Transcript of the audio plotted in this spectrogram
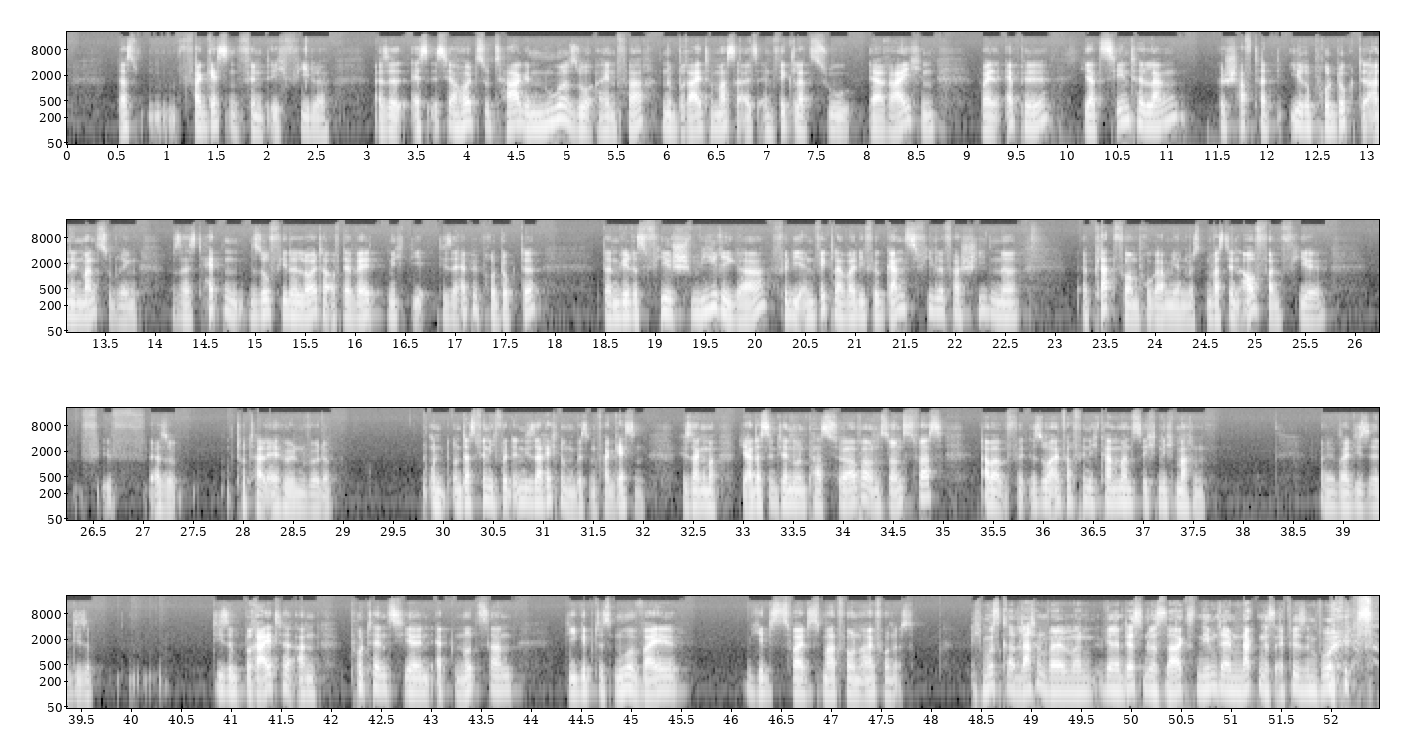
das vergessen, finde ich, viele. Also es ist ja heutzutage nur so einfach, eine breite Masse als Entwickler zu erreichen, weil Apple jahrzehntelang geschafft hat, ihre Produkte an den Mann zu bringen. Das heißt, hätten so viele Leute auf der Welt nicht die, diese Apple-Produkte, dann wäre es viel schwieriger für die Entwickler, weil die für ganz viele verschiedene äh, Plattformen programmieren müssten, was den Aufwand viel, viel also total erhöhen würde. Und, und das, finde ich, wird in dieser Rechnung ein bisschen vergessen. Die sagen immer, ja, das sind ja nur ein paar Server und sonst was. Aber so einfach, finde ich, kann man es sich nicht machen. Weil, weil diese, diese, diese Breite an potenziellen App-Nutzern, die gibt es nur, weil jedes zweite Smartphone ein iPhone ist. Ich muss gerade lachen, weil man währenddessen du das sagst, neben deinem Nacken das Apple-Symbol ist.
